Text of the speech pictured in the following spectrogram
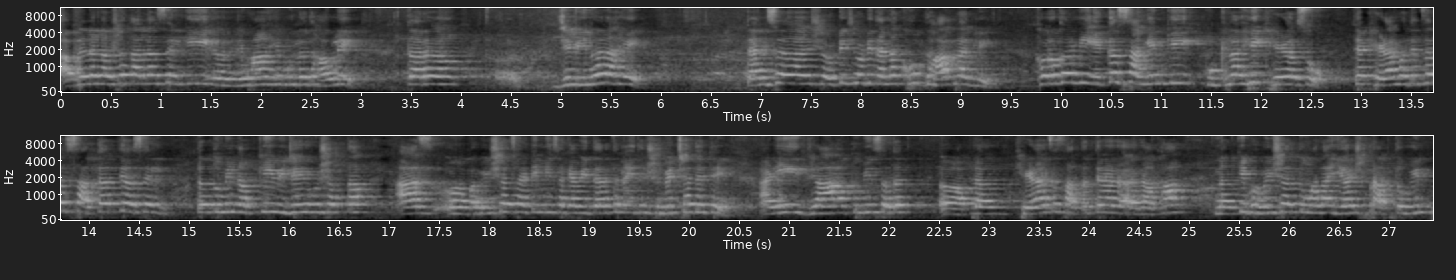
आपल्याला लक्षात आलं असेल की जेव्हा हे मुलं धावले तर जे विनर आहे त्यांचं शेवटी शेवटी त्यांना खूप धाप लागली. खरोखर मी एकच सांगेन की कुठलाही खेळ असो त्या खेळामध्ये जर सातत्य असेल तर तुम्ही नक्की विजयी होऊ शकता. आज भविष्यासाठी मी सगळ्या विद्यार्थ्यांना इथे शुभेच्छा देते. आणि ज्या तुम्ही सतत आपल्या खेळाचं सातत्य रा- राखा नक्की भविष्यात तुम्हाला यश प्राप्त होईल.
